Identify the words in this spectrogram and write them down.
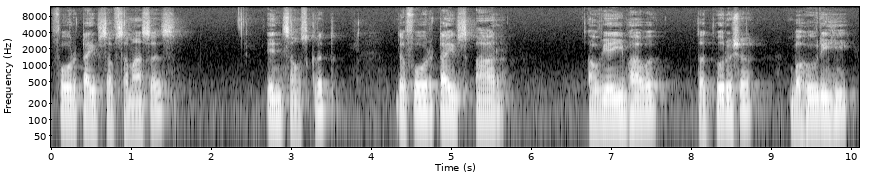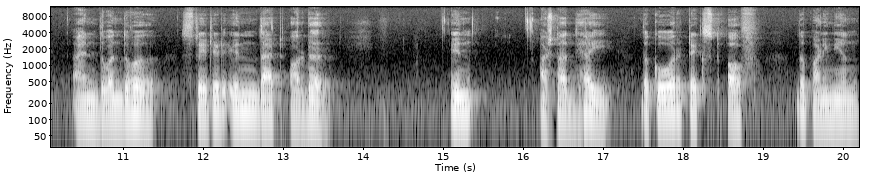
four types of samasas in Sanskrit. The four types are Avyayi Bhava, Tatpurusha, Bahuvrihi, and Dvandva, stated in that order in Ashtadhyayi, the core text of the Paninian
